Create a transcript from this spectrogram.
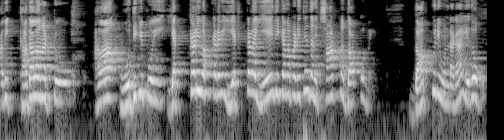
అవి కదలనట్టు అలా ఒదిగిపోయి ఎక్కడి ఒక్కడివి ఎక్కడ ఏది కనపడితే దాని చాట్న దాక్కున్నాయి. దాక్కుని ఉండగా ఏదో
